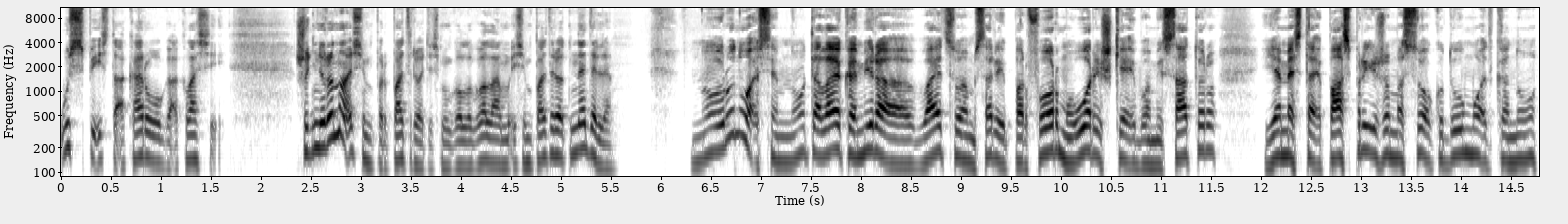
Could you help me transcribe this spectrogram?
uzspīstā karogā klasī. Šodien runāsim par patriotismu, galu galā mums ir patriotu nedēļa. Nu, runāsim, nu, tā laikam ir vaicojums arī par formu, orišķību un saturu. Ja mēs tā pasprīžam, es soku domāt, ka, nu,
